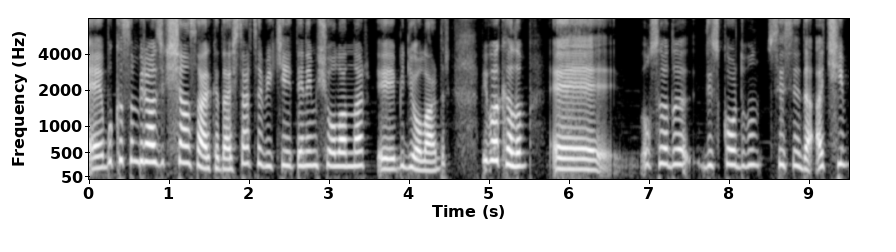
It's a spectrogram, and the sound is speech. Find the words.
E, bu kısım birazcık şans arkadaşlar. Tabii ki denemiş olanlar e, biliyorlardır. Bir bakalım. E, o sırada Discord'umun sesini de açayım.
